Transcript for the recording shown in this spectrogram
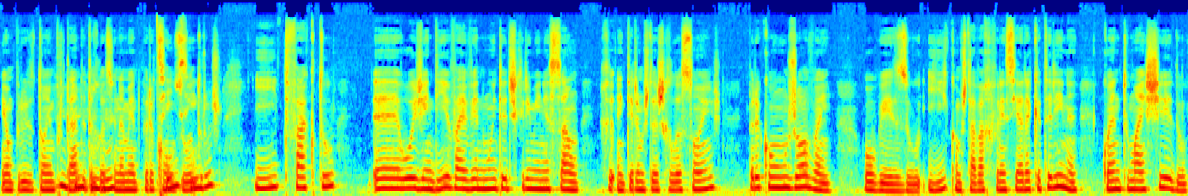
é um período tão importante uhum, de relacionamento para com sim, os sim. outros, e de facto uh, hoje em dia vai havendo muita discriminação em termos das relações para com um jovem obeso e, como estava a referenciar a Catarina, quanto mais cedo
